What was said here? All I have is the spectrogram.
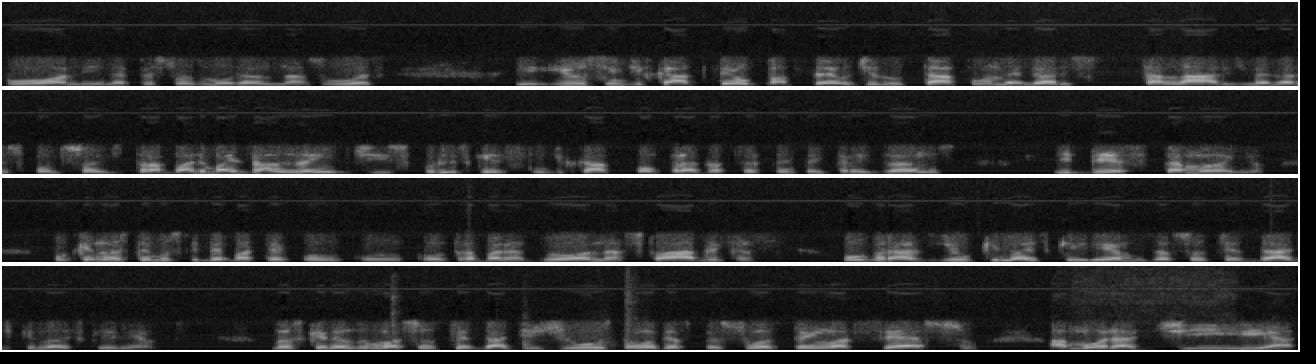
fome, né? pessoas morando nas ruas. E, e o sindicato tem o papel de lutar por melhores salários, melhores condições de trabalho, mas além disso, por isso que esse sindicato completa 63 anos e desse tamanho. Porque nós temos que debater com, com, com o trabalhador nas fábricas o Brasil que nós queremos, a sociedade que nós queremos. Nós queremos uma sociedade justa, onde as pessoas tenham acesso à moradia,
